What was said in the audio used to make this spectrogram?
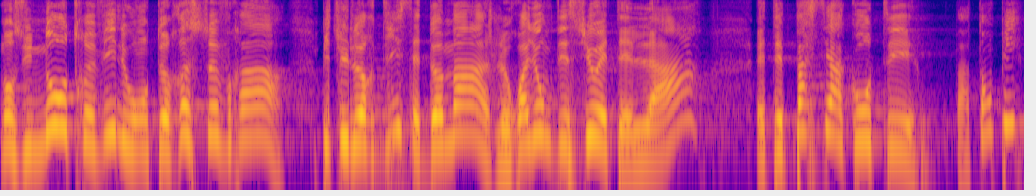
dans une autre ville où on te recevra. Puis tu leur dis, c'est dommage, le royaume des cieux était là, était passé à côté. Bah, tant pis.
